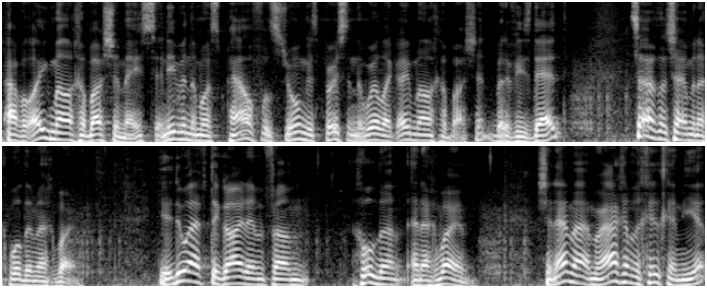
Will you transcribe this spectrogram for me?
And even the most powerful, strongest person in the world, like Oig Melech Habashin, but if he's dead, you do have to guard him from Chulda and Achbarim. Shenema Merachem V'chidchem Yeh,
